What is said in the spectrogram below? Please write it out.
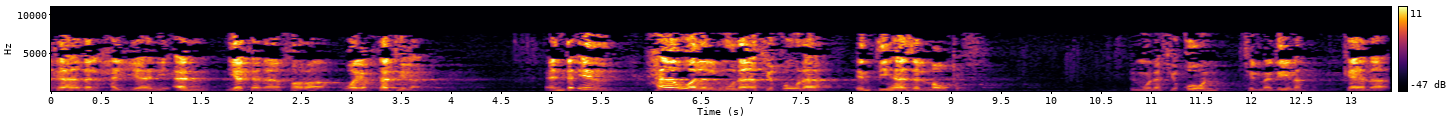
كاد الحيان أن يتنافرا ويقتتلا عندئذ حاول المنافقون انتهاز الموقف. المنافقون في المدينة كان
